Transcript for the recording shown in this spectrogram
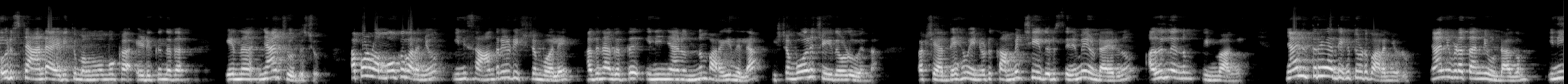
ഒരു സ്റ്റാൻഡ് ആയിരിക്കും മമ്മൂക്ക എടുക്കുന്നത് എന്ന് ഞാൻ ചോദിച്ചു. അപ്പോൾ മമ്മൂക്ക പറഞ്ഞു ഇനി സാന്ദ്രയുടെ ഇഷ്ടം പോലെ അതിനകത്ത് ഇനി ഞാൻ ഒന്നും പറയുന്നില്ല. ഇഷ്ടം പോലെ ചെയ്തോളൂ എന്ന്. പക്ഷെ അദ്ദേഹം എന്നോട് കമ്മിറ്റ് ചെയ്തൊരു സിനിമയുണ്ടായിരുന്നു. അതിൽ നിന്നും പിൻവാങ്ങി. ഞാൻ ഇത്രയും അദ്ദേഹത്തോട് പറഞ്ഞോളൂ ഞാൻ ഇവിടെ തന്നെ ഉണ്ടാകും. ഇനി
